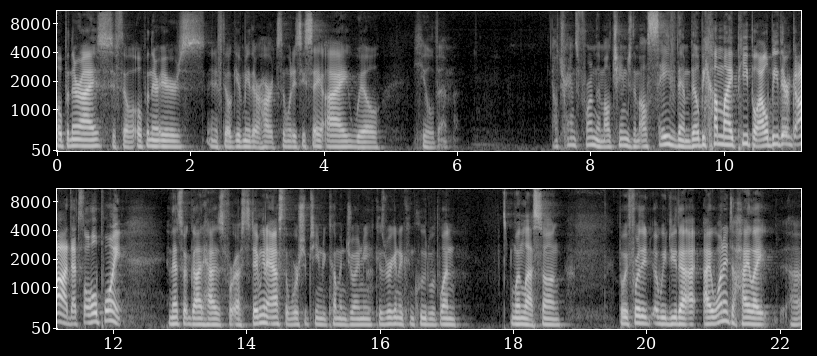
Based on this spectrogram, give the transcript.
open their eyes, if they'll open their ears, and if they'll give me their hearts, then what does he say? I will heal them. I'll transform them. I'll change them. I'll save them. They'll become my people. I'll be their God. That's the whole point. And that's what God has for us today. I'm going to ask the worship team to come and join me because we're going to conclude with one, one last song. But before they, we do that, I, I wanted to highlight uh,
